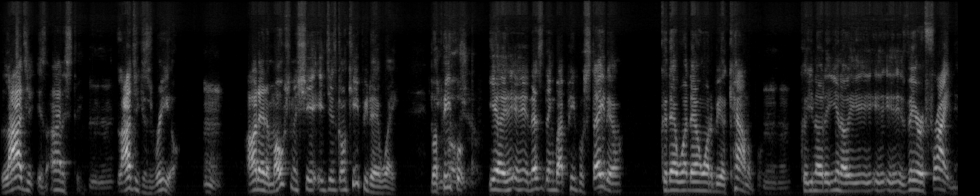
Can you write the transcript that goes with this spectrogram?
Logic is honesty. Mhm. Logic is real. Mm. All that emotional shit is just gonna keep you that way. But people, yeah, and that's the thing about people stay there because they want they don't want to be accountable. Mm-hmm. Because you know that you know it, it- it- it's very frightening.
